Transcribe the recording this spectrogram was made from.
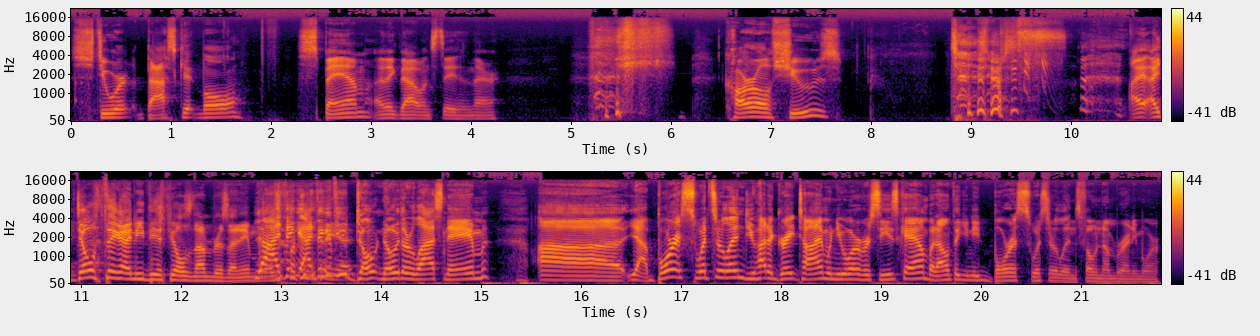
Stuart Basketball. Spam. I think that one stays in there. Carl Shoes. I, I don't think I need these people's numbers anymore. Yeah, I think I think if you don't know their last name, uh, yeah, Boris Switzerland. You had a great time when you were overseas, Cam, but I don't think you need Boris Switzerland's phone number anymore.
